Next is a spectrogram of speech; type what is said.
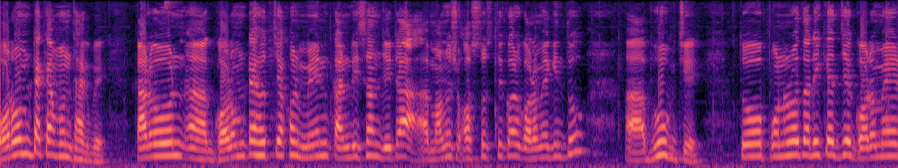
গরমটা কেমন থাকবে। কারণ গরমটাই হচ্ছে এখন মেন কন্ডিশন যেটা মানুষ অস্বস্তিকর গরমে কিন্তু ভুগছে। তো পনেরো তারিখের যে গরমের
